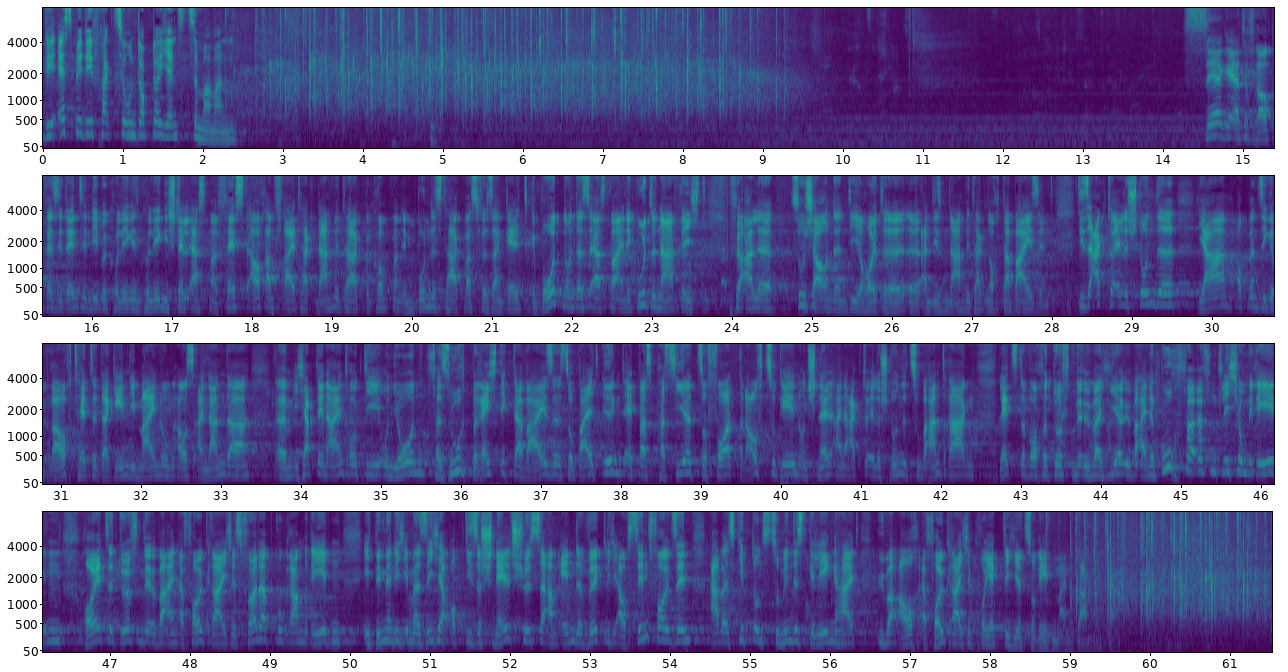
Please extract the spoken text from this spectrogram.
Die SPD-Fraktion Dr. Jens Zimmermann. Sehr geehrte Frau Präsidentin, liebe Kolleginnen und Kollegen, ich stelle erst mal fest, auch am Freitagnachmittag bekommt man im Bundestag was für sein Geld geboten. Und das ist erst mal eine gute Nachricht für alle Zuschauenden, die heute äh, an diesem Nachmittag noch dabei sind. Diese Aktuelle Stunde, ja, ob man sie gebraucht hätte, da gehen die Meinungen auseinander. Ähm, ich habe den Eindruck, die Union versucht berechtigterweise, sobald irgendetwas passiert, sofort draufzugehen und schnell eine Aktuelle Stunde zu beantragen. Letzte Woche durften wir über hier über eine Buchveröffentlichung reden. Heute dürfen wir über ein erfolgreiches Förderprogramm reden. Ich bin mir nicht immer sicher, ob diese Schnellschüsse am Ende wirklich auch sinnvoll sind, aber es gibt uns zumindest Gelegenheit, über auch erfolgreiche Projekte hier zu reden, meine Damen und Herren.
